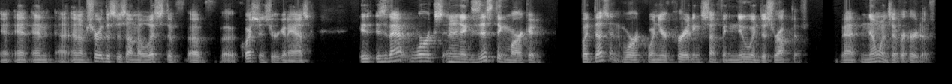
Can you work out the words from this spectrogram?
and, and, and I'm sure this is on the list of, of uh, questions you're going to ask, is, is that works in an existing market, but doesn't work when you're creating something new and disruptive that no one's ever heard of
